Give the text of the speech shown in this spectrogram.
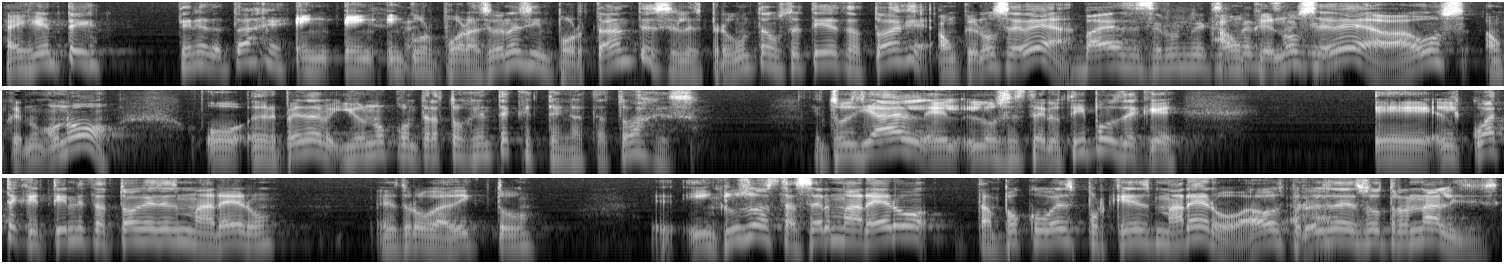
Hay gente ¿Tiene tatuaje? En, corporaciones importantes se les pregunta, ¿usted tiene tatuaje? Aunque no se vea. Vayas a hacer un examen. Aunque no se vea, vamos, aunque no, o no. O de repente yo no contrato gente que tenga tatuajes. Entonces ya los estereotipos de que eh, el cuate que tiene tatuajes es marero, es drogadicto, eh, incluso hasta ser marero, tampoco ves por qué es marero, ¿vamos? pero ese es otro análisis.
